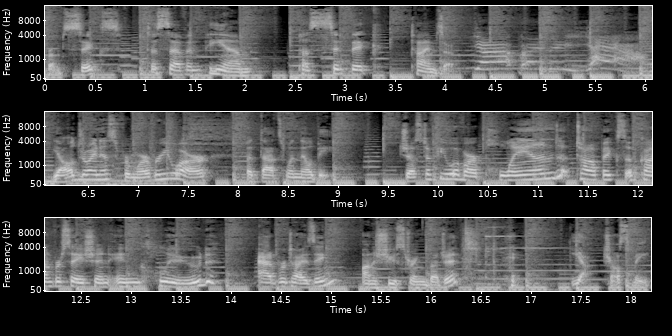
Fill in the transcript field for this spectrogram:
from 6 to 7 p.m. Pacific time zone. Yeah, baby, yeah! Y'all join us from wherever you are, but that's when they'll be. Just a few of our planned topics of conversation include advertising on a shoestring budget. yeah, trust me,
